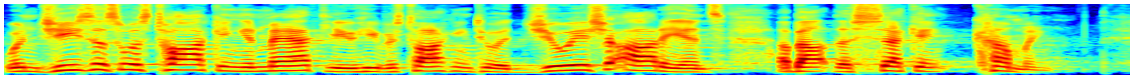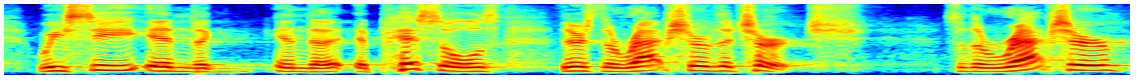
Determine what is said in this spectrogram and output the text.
When Jesus was talking in Matthew, he was talking to a Jewish audience about the second coming. We see in the, in the epistles, there's the rapture of the church. So the rapture,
